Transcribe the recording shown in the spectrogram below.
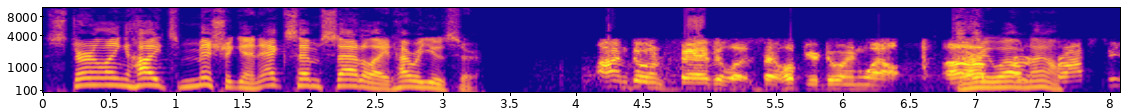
Sterling Heights, Michigan, XM Satellite. How are you, sir? I'm doing fabulous. I hope you're doing well. Very well now. Props to, uh,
